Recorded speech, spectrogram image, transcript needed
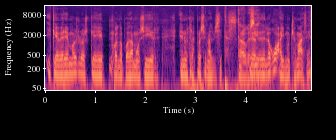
y que veremos los que cuando podamos ir en nuestras próximas visitas. Claro que sí. Desde luego hay mucho más. ¿eh?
